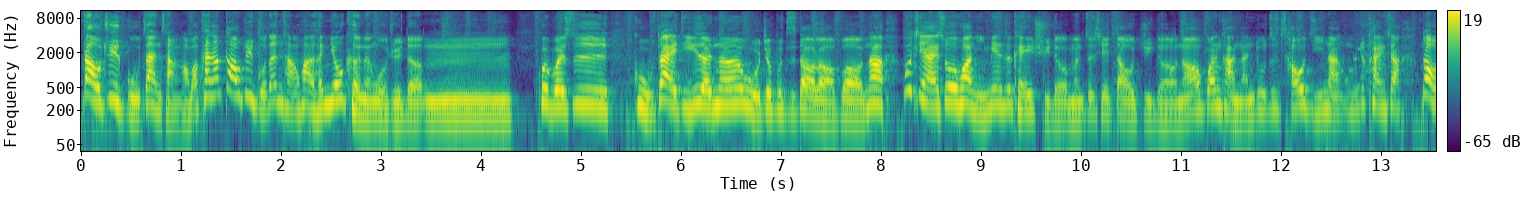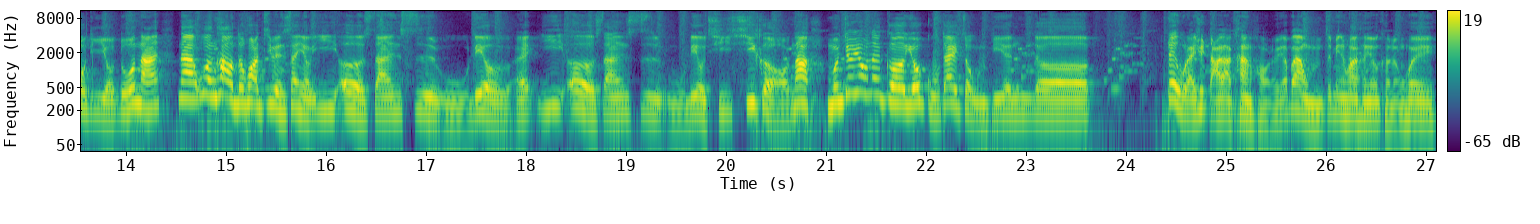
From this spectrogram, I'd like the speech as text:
道具古战场，好不好？看到道具古战场的。话很有可能，我觉得，嗯，会不会是古代敌人呢？我就不知道了，好不好？那目前来说的话，里面是可以取得我们这些道具的哦，然后关卡难度是超级难，我们就看一下到底有多难。那问号的话，基本上有一二三四五六，哎，一二三四五六七七个哦。那我们就用那个有古代总敌人的队伍来去打打看好了，要不然我们这边的话很有可能会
